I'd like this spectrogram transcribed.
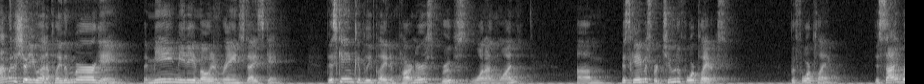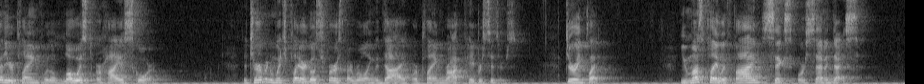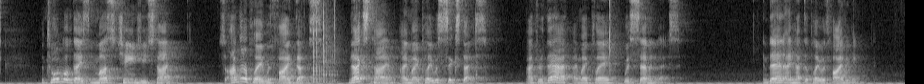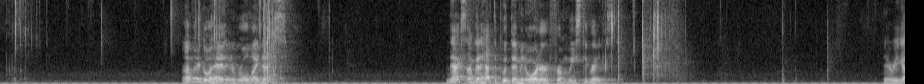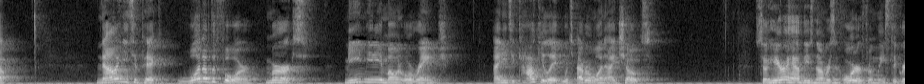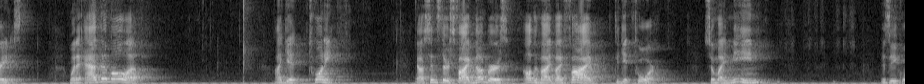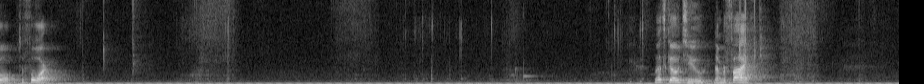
I'm going to show you how to play the MMMR game, the mean, median, mode, and range dice game. This game can be played in partners, groups, one-on-one. -on -one. um, this game is for two to four players. Before playing, decide whether you're playing for the lowest or highest score. Determine which player goes first by rolling the die or playing rock, paper, scissors. During play, you must play with five, six, or seven dice. The total of dice must change each time. So I'm going to play with five dice. Next time, I might play with six dice. After that, I might play with seven dice. And then I'd have to play with five again. I'm going to go ahead and roll my dice. Next, I'm going to have to put them in order from least to greatest. There we go. Now I need to pick one of the four MMMRs, mean, median, mode, or range. I need to calculate whichever one I chose. So here I have these numbers in order from least to greatest. When I add them all up, I get 20. Now since there's five numbers, I'll divide by 5 to get 4. So my mean is equal to 4. Let's go to number five.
